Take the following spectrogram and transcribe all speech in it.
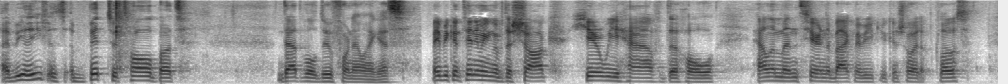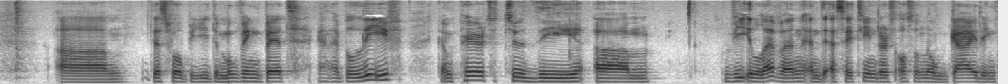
I believe it's a bit too tall, but that will do for now, I guess. Maybe continuing with the shock, here we have the whole elements here in the back. Maybe you can show it up close. Um, this will be the moving bit, and I believe compared to the um, V11 and the S18, there's also no guiding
